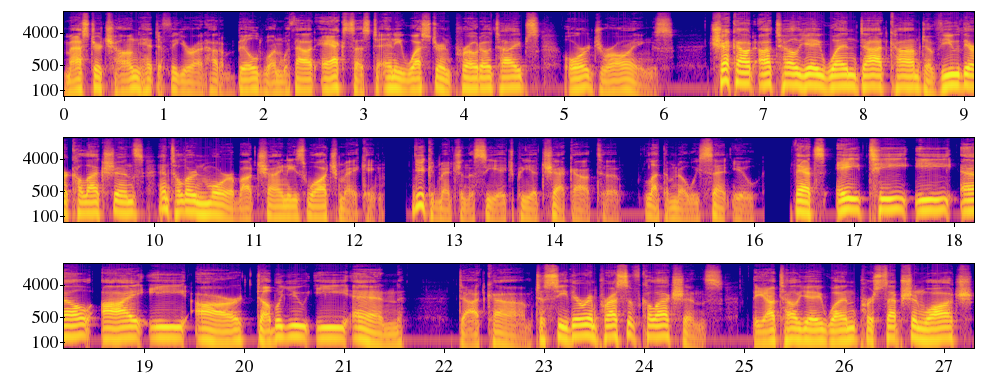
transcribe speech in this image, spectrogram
Master Cheng had to figure out how to build one without access to any Western prototypes or drawings. Check out atelierwen.com to view their collections and to learn more about Chinese watchmaking. You can mention the CHP at checkout to let them know we sent you. That's A T E L I E R W E N dot com to see their impressive collections. The Atelier Wen Perception Watch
